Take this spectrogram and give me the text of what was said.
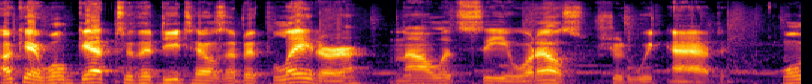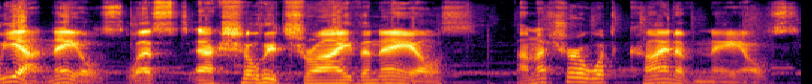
Okay, we'll get to the details a bit later. Now let's see, what else should we add? Well, yeah, nails. Let's actually try the nails. I'm not sure what kind of nails.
